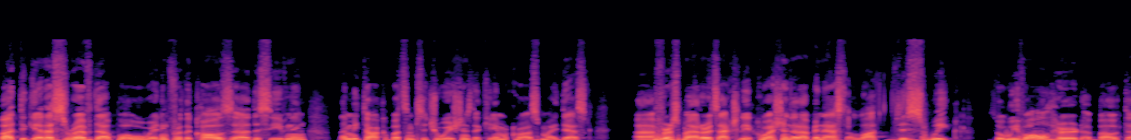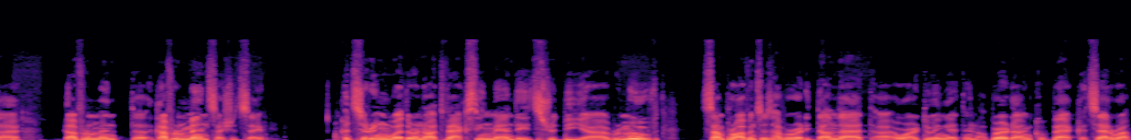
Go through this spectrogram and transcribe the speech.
But to get us revved up while we're waiting for the calls uh, this evening, let me talk about some situations that came across my desk. Uh, first matter, it's actually a question that I've been asked a lot this week. So we've all heard about uh, government uh, governments, I should say, considering whether or not vaccine mandates should be uh, removed. Some provinces have already done that uh, or are doing it in Alberta and Quebec, etc.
